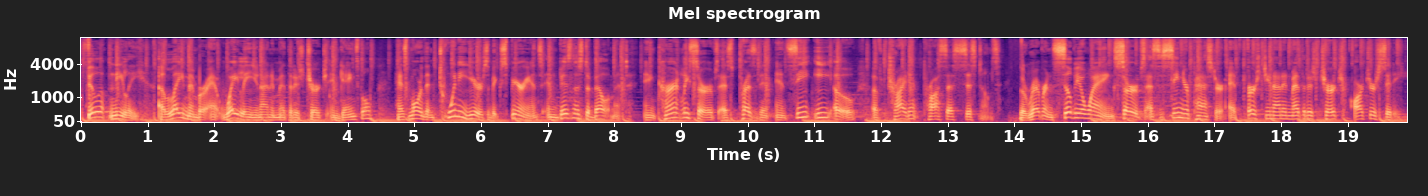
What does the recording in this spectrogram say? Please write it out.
Philip Neely, a lay member at Whaley United Methodist Church in Gainesville, has more than 20 years of experience in business development and currently serves as president and CEO of Trident Process Systems. The Reverend Sylvia Wang serves as the senior pastor at First United Methodist Church, Archer City.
